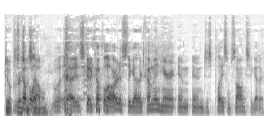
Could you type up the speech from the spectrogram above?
do a just Christmas couple of- album, well, yeah, just get a couple of artists together, come in here and and just play some songs together.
